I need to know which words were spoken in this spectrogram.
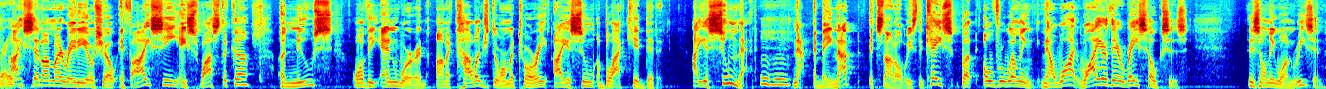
Right. I said on my radio show if I see a swastika, a noose, or the N word on a college dormitory, I assume a black kid did it. I assume that. Now, it may not, it's not always the case, but overwhelmingly. Now, why? Why are there race hoaxes? There's only one reason.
